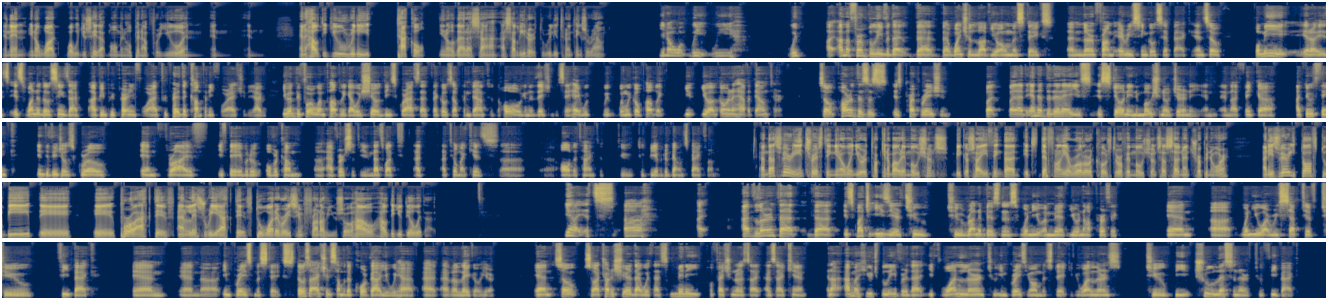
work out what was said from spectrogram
and then you know what what would you say that moment opened up for you and and and and how did you really tackle you know that as a as a leader to really turn things around? You know we we we I, i'm a firm believer that that that one should love your own mistakes and learn from every single setback. And so for me you know it's it's one of those things I've, I've been preparing for. I prepared the company for actually. I even before it went public i would show these graphs that, that goes up and down to the whole organization to say hey we, we, when we go public you, you are going to have a downturn. So part of this is is preparation. But but at the end of the day, it's, it's still an emotional journey, and and I think uh, I do think individuals grow and thrive if they're able to overcome uh, adversity, and that's what I, I tell my kids uh, uh, all the time to, to to be able to bounce back from it. And that's very interesting, you know, when you're talking about emotions, because I think that it's definitely a roller coaster of emotions as an entrepreneur. And it's very tough to be uh, uh, proactive and less reactive to whatever is in front of you. So how how did you deal with that? Yeah, it's uh, I I've learned that that it's much easier to to run a business when you admit you're not perfect, and uh, when you are receptive to feedback and and uh, embrace mistakes. Those are actually some of the core value we have at, at Allego here. And so, so I try to share that with as many professionals as I, as I can. And I, am a huge believer that if one learns to embrace your own mistake, if one learns to be true listener to feedback,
